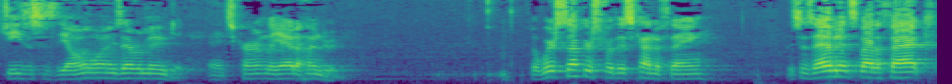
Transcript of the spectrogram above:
Jesus is the only one who's ever moved it, and it's currently at a hundred. But we're suckers for this kind of thing. This is evidenced by the fact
